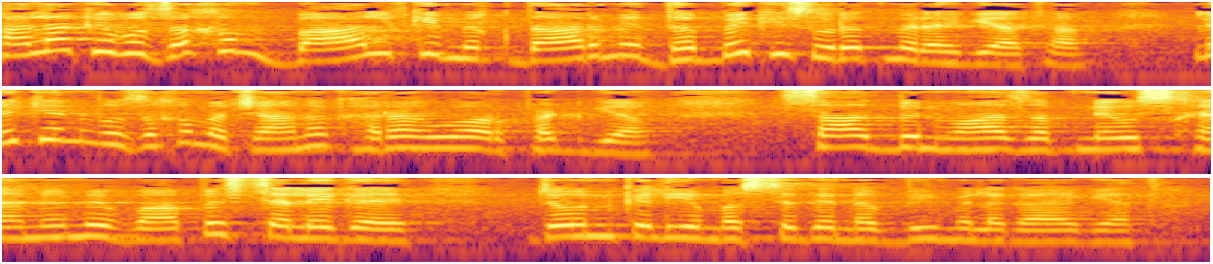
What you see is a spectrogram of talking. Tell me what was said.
حالانکہ وہ زخم بال کی مقدار میں دھبے کی صورت میں رہ گیا تھا، لیکن وہ زخم اچانک ہرا ہوا اور پھٹ گیا۔ سعد بن معاذ اپنے اس خیمے میں واپس چلے گئے جو ان کے لیے مسجد نبی میں لگایا گیا تھا۔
